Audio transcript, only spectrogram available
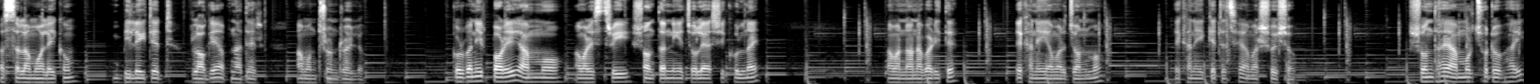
আসসালামু আলাইকুম। বিলেটেড ব্লগে আপনাদের আমন্ত্রণ রইল। কোরবানির পরেই আম্মু আমার স্ত্রী, সন্তান নিয়ে চলে আসি খুলনায়, আমার নানা বাড়িতে। এখানেই আমার জন্ম, এখানেই কেটেছে আমার শৈশব। সন্ধ্যায় আম্মুর ছোট ভাই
